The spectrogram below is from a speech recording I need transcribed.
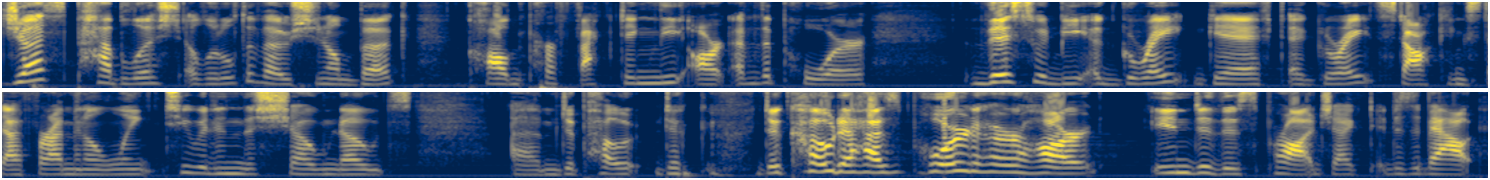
Just published a little devotional book called Perfecting the Art of the Pour. This would be a great gift, a great stocking stuffer. I'm going to link to it in the show notes. Um, Depo- D- Dakota has poured her heart into this project. It is about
